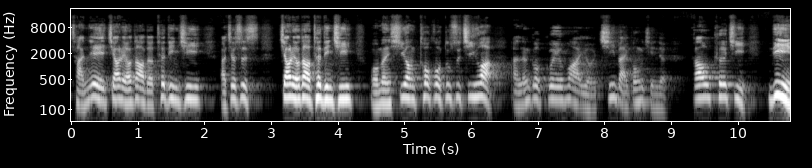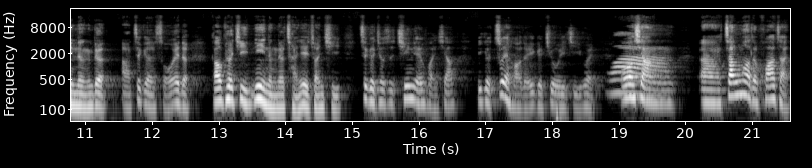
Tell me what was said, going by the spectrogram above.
产业交流道的特定区啊，就是交流道特定区，我们希望透过都市计划啊，能够规划有七百公顷的高科技绿能的啊，这个所谓的高科技绿能的产业专区，这个就是青年返乡一个最好的一个就业机会。我想啊，彰化的发展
